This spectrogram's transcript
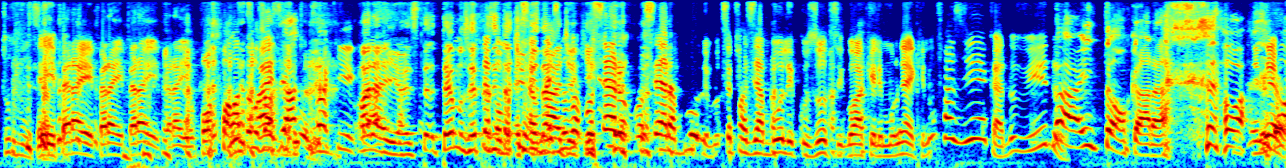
Todo mundo sabe. Ei, peraí, peraí, peraí, peraí. Eu posso falar pelos asiáticos aqui, cara. Olha aí, ó, temos Não, mas- representatividade mas aqui. Você era, você era bullying? Você fazia bullying com os outros igual aquele moleque? Não fazia, cara, duvido. Ah, então, cara. Entendeu?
